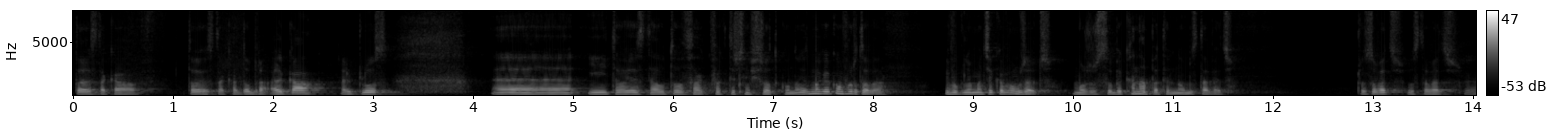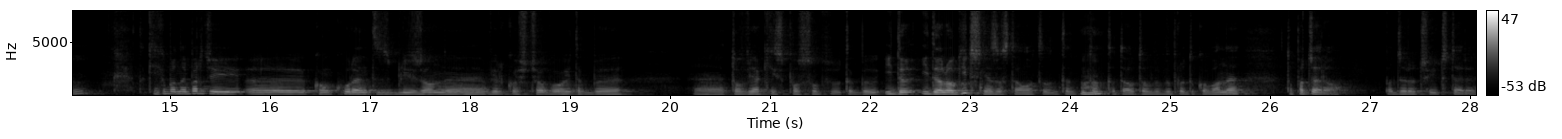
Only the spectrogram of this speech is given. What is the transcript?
To jest taka, to jest taka dobra LK, L+. Eee, I to jest auto, tak, faktycznie w środku. No jest mega komfortowe. I w ogóle ma ciekawą rzecz. Możesz sobie kanapę tylną ustawiać. Przesuwać, ustawiać. Mhm. Taki chyba najbardziej e, konkurent zbliżony wielkościowo i tak by to w jaki sposób tak by ide, ideologicznie zostało to, to, Mhm. to, to, to auto wyprodukowane, to Pajero. Pajero 3 i 4.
